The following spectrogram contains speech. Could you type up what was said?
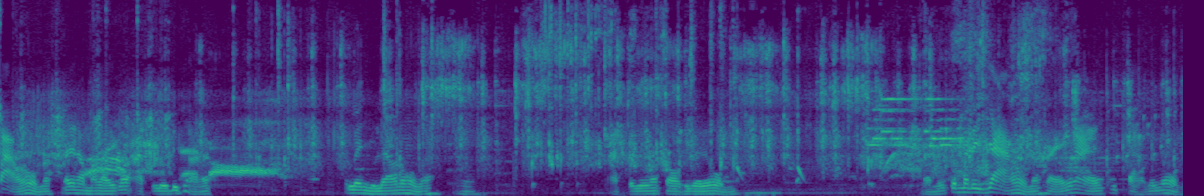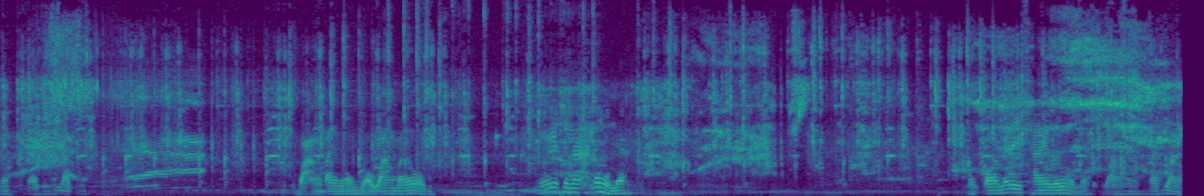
เปล่านะผมนะไม่ได้ทำอะไรก็อัดไปเลยดีกว่านะก็เล่นอยู่แล้วนะผมนะอัดไปเลยนะต่อไปเลยนะผมแต่นี้ก็ไม่ได้ยากนะผมนะไหนง่ายที่ต่างนี่นะผมนะแต่ที่ถนัดนะวางไปน้องหัววางไปนะผม ม่ได้ชนะนะผมนะมังกรไม่ได้ใช้เลยผมนะวางไว้ข้างหลัง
